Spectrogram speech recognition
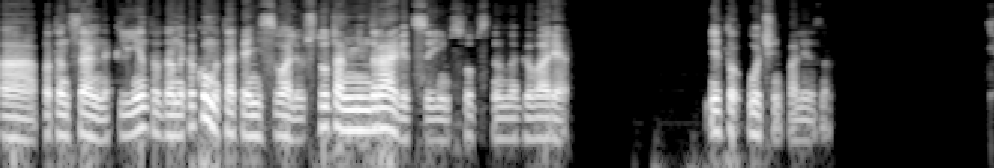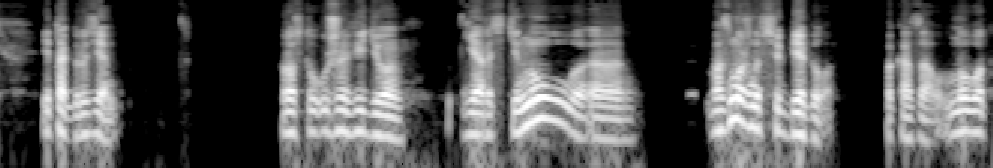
а, потенциальных клиентов, да, на каком этапе они сваливают, что там не нравится им, собственно говоря. Это очень полезно. Итак, друзья, просто уже видео я растянул, э, возможно, все бегло показал, но вот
